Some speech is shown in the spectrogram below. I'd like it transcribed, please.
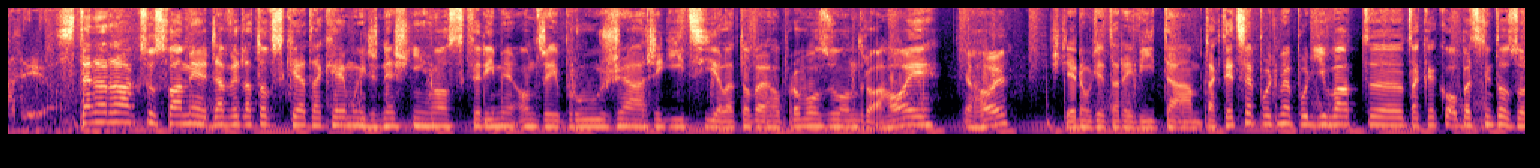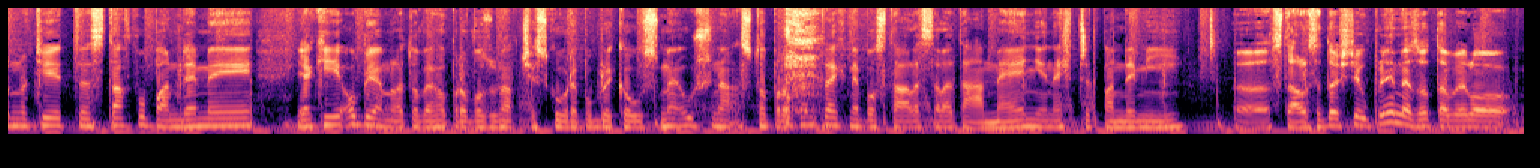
Radio. Jste na relaxu, s vámi je David Latovský a také můj dnešní host, kterým je Ondřej Brůža, řídící letového provozu. Ondro, ahoj. Ahoj. Ještě jednou tě tady vítám. Tak teď se pojďme podívat, eh, tak jako obecně to zhodnotit, stav po pandemii. Jaký je objem letového provozu nad Českou republikou? Jsme už na 100% nebo stále se letá méně než před pandemí? Eh, Stále se to ještě úplně nezotavilo.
